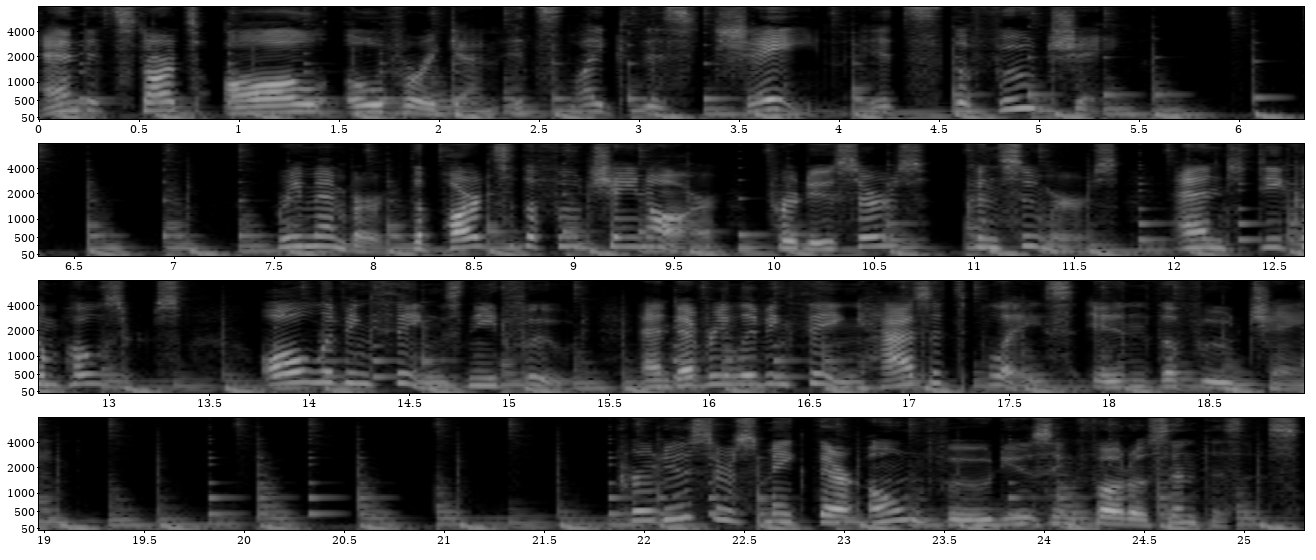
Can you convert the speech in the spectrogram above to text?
And it starts all over again. It's like this chain, it's the food chain. Remember, the parts of the food chain are producers, consumers, and decomposers. All living things need food, and every living thing has its place in the food chain. Producers make their own food using photosynthesis.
